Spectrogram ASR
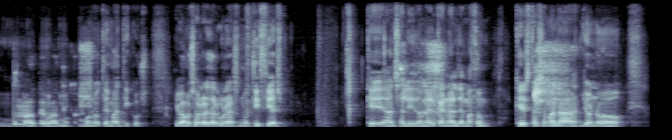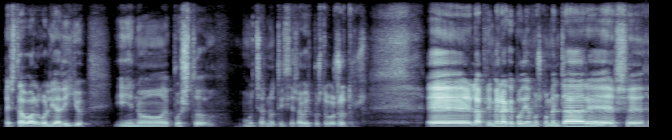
Monotemáticos. mo- monotemáticos. Y vamos a hablar de algunas noticias que han salido en el canal de Amazon. Que esta semana yo no he estado algo liadillo y no he puesto muchas noticias, habéis puesto vosotros. Eh, la primera que podíamos comentar es eh,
